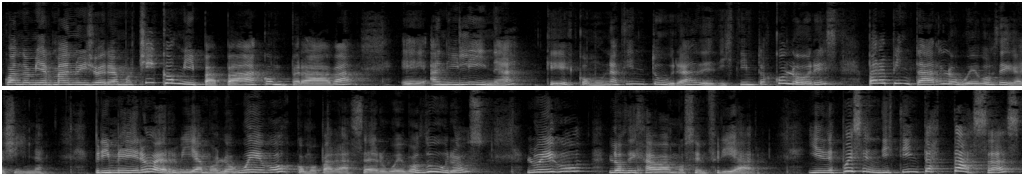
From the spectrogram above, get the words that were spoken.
Cuando mi hermano y yo éramos chicos, mi papá compraba eh, anilina, que es como una tintura de distintos colores, para pintar los huevos de gallina. Primero hervíamos los huevos como para hacer huevos duros, luego los dejábamos enfriar y después en distintas tazas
